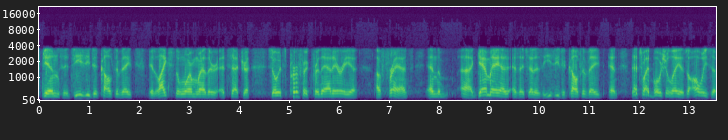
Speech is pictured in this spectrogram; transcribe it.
skins. It's easy to cultivate. It likes the warm weather, etc. So it's perfect for that area of France. And the uh, Gamay, as I said, is easy to cultivate, and that's why Beaujolais is always a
